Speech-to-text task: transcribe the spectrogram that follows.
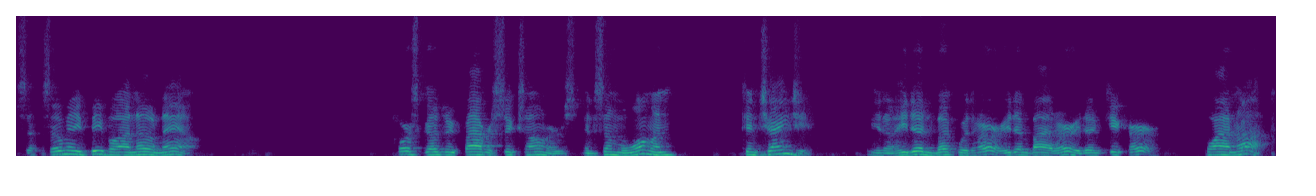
so, so many people I know now, horse go through five or six owners, and some woman can change him. You know, he doesn't buck with her, he doesn't bite her, he doesn't kick her. Why not?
